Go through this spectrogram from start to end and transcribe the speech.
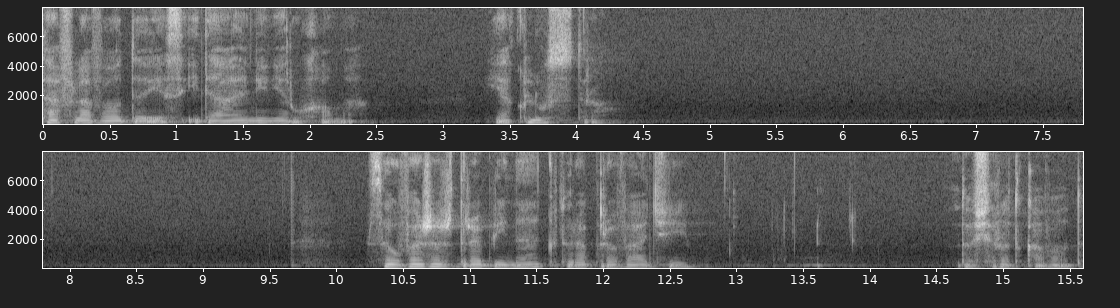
Tafla wody jest idealnie nieruchoma, jak lustro. Zauważasz drabinę, która prowadzi do środka wody.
